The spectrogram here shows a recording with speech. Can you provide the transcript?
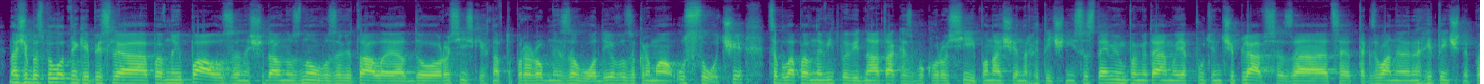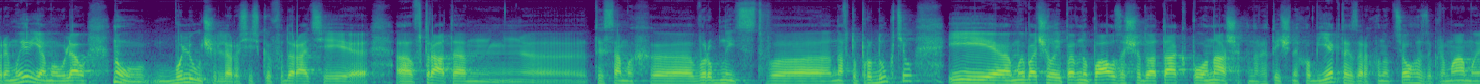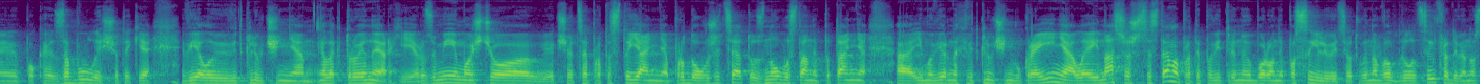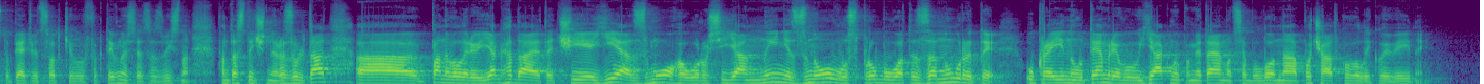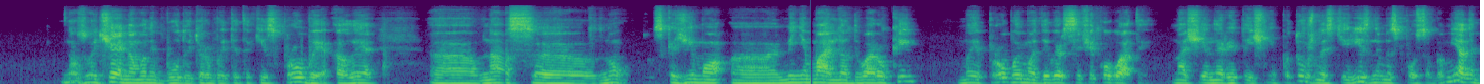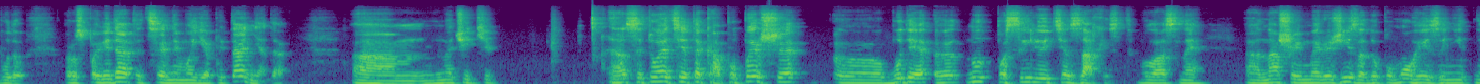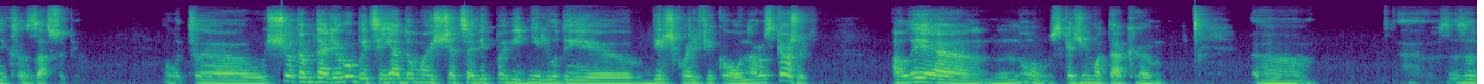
Наші безпілотники після певної паузи нещодавно знову завітали до російських нафтопереробних заводів, зокрема у Сочі. Це була певна відповідь на атаки з боку Росії по нашій енергетичній системі. Ми пам'ятаємо, як Путін чіплявся за це так зване енергетичне перемир'я. Мовляв, ну болюче для Російської Федерації е, втрата е, тих самих е, виробництв нафтопродуктів. І ми бачили і певну паузу щодо атак по наших енергетичних об'єктах. За рахунок цього, зокрема, ми поки забули, що таке віялові відключення електроенергії. Розуміємо, що якщо це протистояння продовжиться, то знову стане питання е, імовірних відключень в Україні. Але і наша ж система протиповітряної оборони посилюється. От ви навели цифри 95% ефективності. Це звісно фантастичний результат. Е, Пане Валерію, як гадаєте, чи є змога у росіян нині знову спробувати занурити Україну у темряву? Як ми пам'ятаємо, це було на початку великої війни? Ну, звичайно, вони будуть робити такі спроби, але е, в нас, е, ну, скажімо, е, мінімально два роки ми пробуємо диверсифікувати наші енергетичні потужності різними способами. Я не буду розповідати, це не моє питання. Да? А, значить, ситуація така: по-перше, буде ну, посилюється захист власне нашої мережі за допомогою зенітних засобів. От е, що там далі робиться, я думаю, що це відповідні люди е, більш кваліфіковано розкажуть. Але, е, ну, скажімо так,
